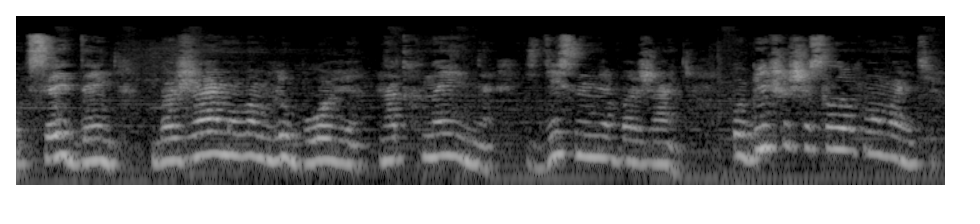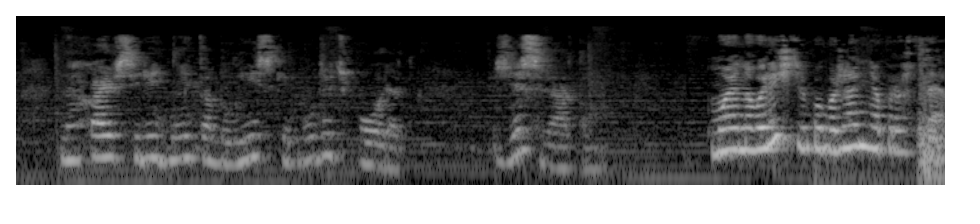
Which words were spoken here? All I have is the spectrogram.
У цей день бажаємо вам любові, натхнення, здійснення бажань, побільше щасливих моментів. Нехай всі рідні та близькі будуть поряд. Зі святом! Моє новорічне побажання просте:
